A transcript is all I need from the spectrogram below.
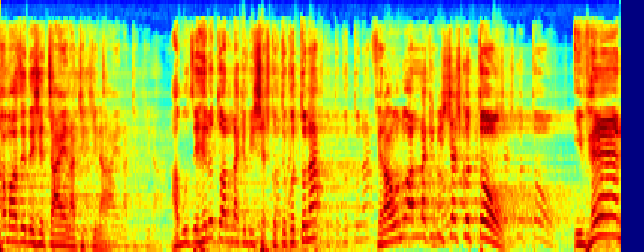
সমাজে, দেশে চায় না, ঠিক কিনা? আবু জেহেলও তো আল্লাহকে বিশ্বাস করতে করতো না। ফেরাউনও আল্লাহকে বিশ্বাস করত। ইভেন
